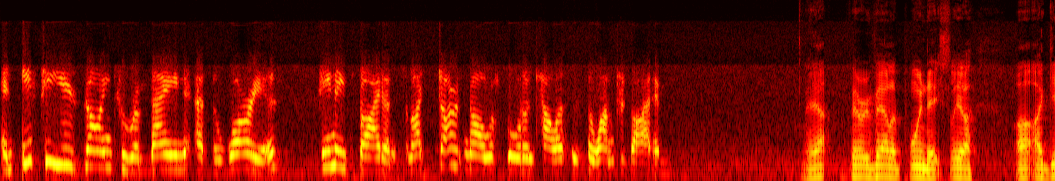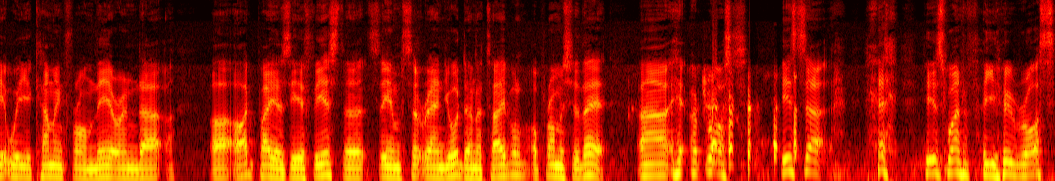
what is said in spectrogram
And if he is going to remain at the Warriors, he needs guidance. And I don't know if Gordon Tallis is the one to guide him. Yeah, very valid point, actually. I, I get where you're coming from there. And uh, uh, I'd pay his airfares to see him sit around your dinner table. I'll promise you that. Uh, Ross, here's, uh, here's one for you, Ross.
